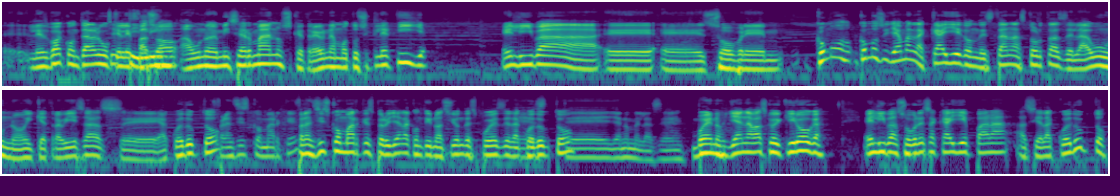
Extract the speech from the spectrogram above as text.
eh, les voy a contar algo que le pasó a uno de mis hermanos que traía una motocicletilla. Él iba eh, eh, sobre... ¿cómo, ¿Cómo se llama la calle donde están las tortas de la 1 y que atraviesas eh, Acueducto? Francisco Márquez. Francisco Márquez, pero ya la continuación después del Acueducto. Este, ya no me la sé. Bueno, ya en la Vasco de Quiroga. Él iba sobre esa calle para hacia el acueducto.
